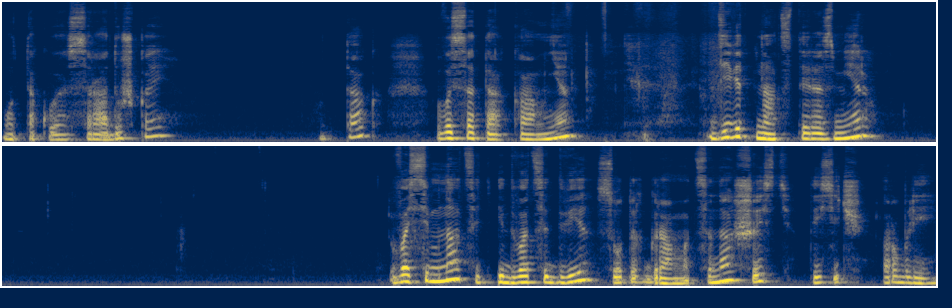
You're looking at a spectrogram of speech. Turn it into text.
Вот такое с радужкой. Вот так. Высота камня. 19 размер. 18,22 грамма. Цена 6 тысяч рублей.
